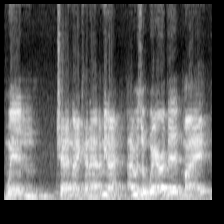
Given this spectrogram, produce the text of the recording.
when Chad and I kind of, I mean, I, I was aware of it. My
